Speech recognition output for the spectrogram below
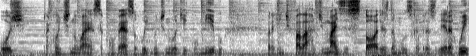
hoje para continuar essa conversa. O Rui continua aqui comigo para a gente falar de mais histórias da música brasileira. Rui,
